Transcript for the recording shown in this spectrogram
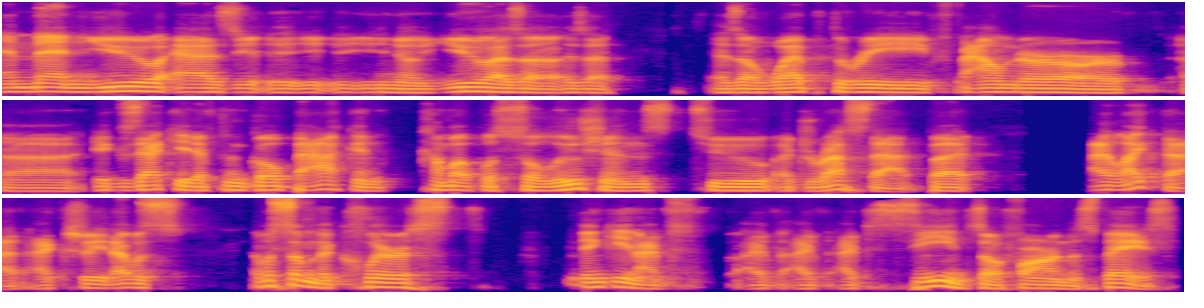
And then you, as you, you know, you as a as a as a Web three founder or uh, executive can go back and come up with solutions to address that. But I like that actually. That was that was some of the clearest thinking I've I've I've, I've seen so far in the space.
